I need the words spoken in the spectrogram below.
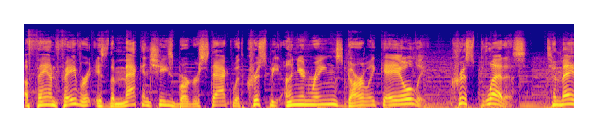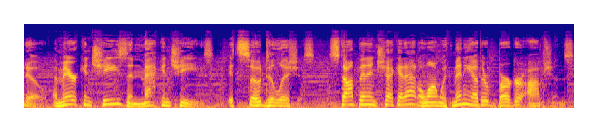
A fan favorite is the mac and cheese burger stacked with crispy onion rings, garlic aioli, crisp lettuce, tomato, American cheese, and mac and cheese. It's so delicious. Stop in and check it out along with many other burger options.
